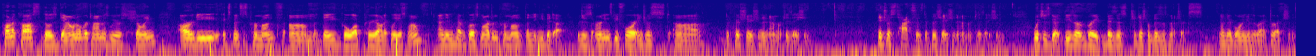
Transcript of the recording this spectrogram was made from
Product cost goes down over time as we were showing. R&D expenses per month, um, they go up periodically as well. And then we have gross margin per month and EBITDA, which is earnings before interest, uh, depreciation, and amortization. Interest, taxes, depreciation, and amortization, which is good. These are great business, traditional business metrics, and they're going in the right direction.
